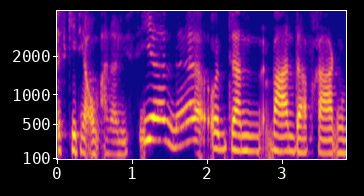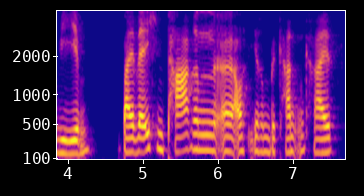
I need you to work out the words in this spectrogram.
es geht ja um Analysieren, ne? Und dann waren da Fragen wie, bei welchen Paaren äh, aus ihrem Bekanntenkreis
